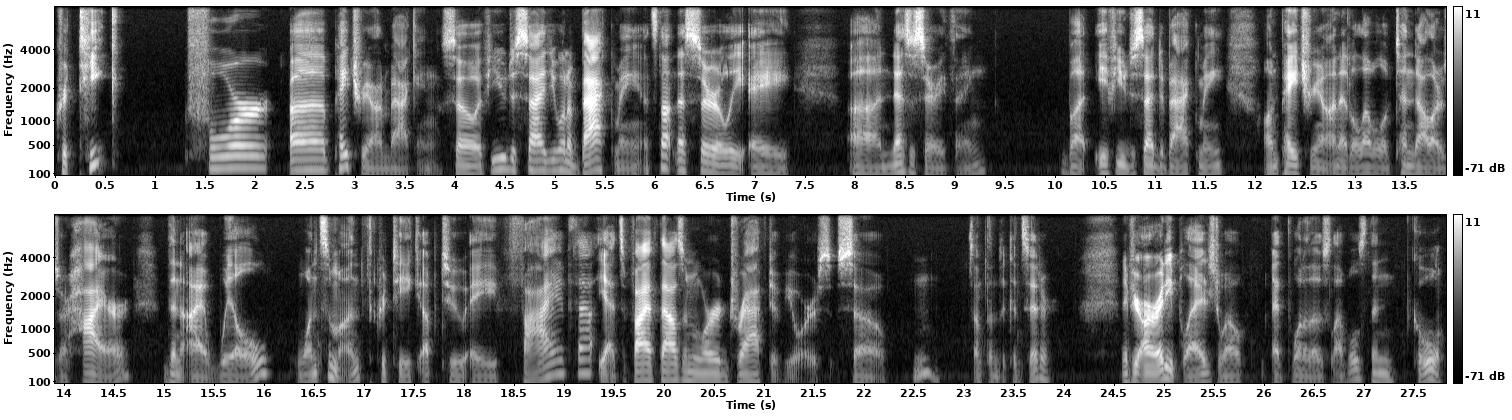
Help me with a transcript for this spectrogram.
Critique for a Patreon backing. So if you decide you want to back me, it's not necessarily a uh, necessary thing. But if you decide to back me on Patreon at a level of $10 or higher, then I will once a month critique up to a 5,000 yeah, it's a 5,000 word draft of yours. So, hmm, something to consider. And if you're already pledged, well, at one of those levels, then cool.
